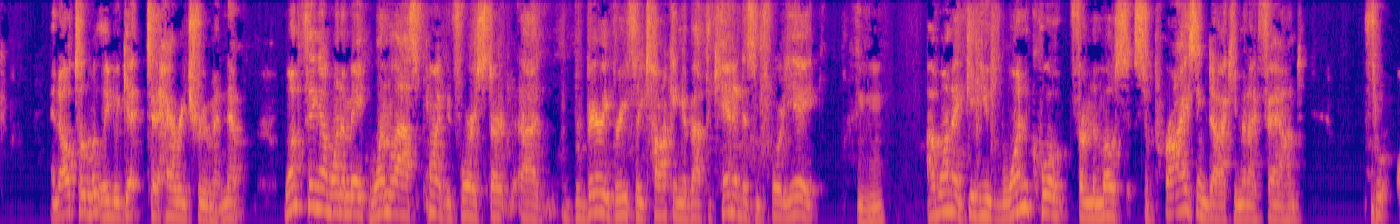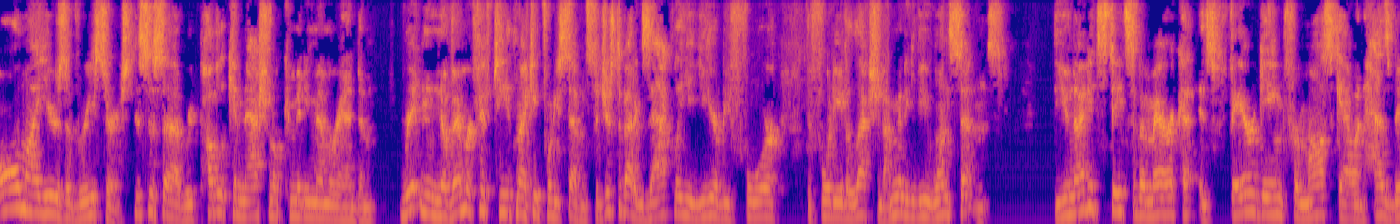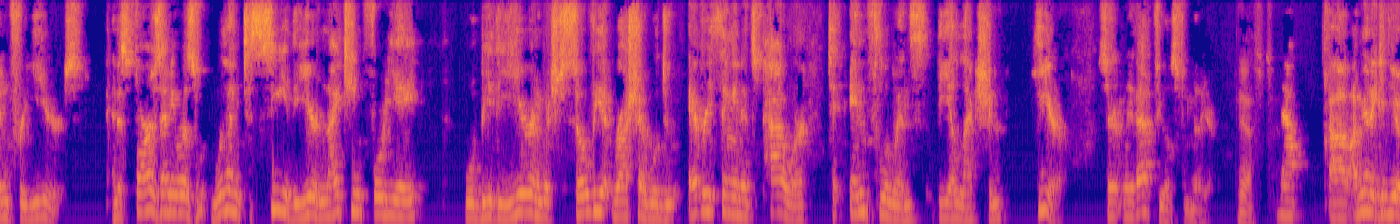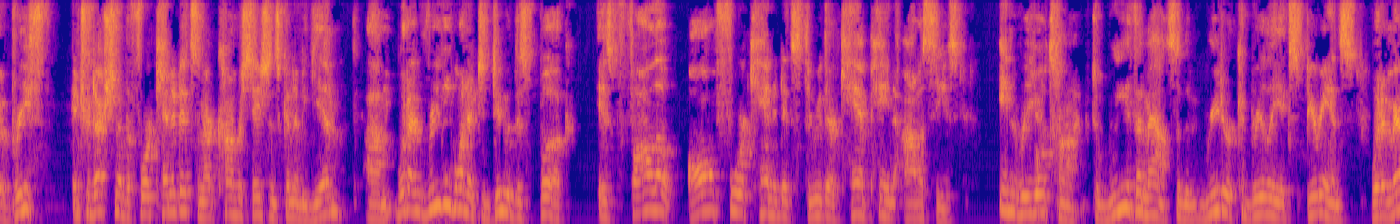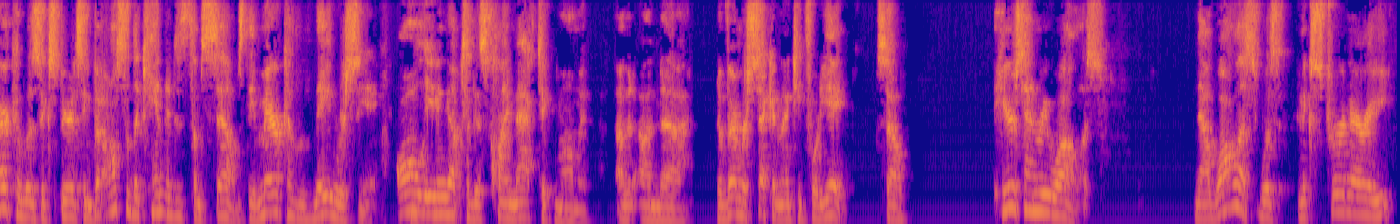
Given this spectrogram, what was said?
And ultimately, we get to Harry Truman. Now, one thing I want to make one last point before I start uh, very briefly talking about the candidates in 48. Mm-hmm. I want to give you one quote from the most surprising document I found through all my years of research. This is a Republican National Committee memorandum written November 15th, 1947. So just about exactly a year before the 48 election. I'm going to give you one sentence. The United States of America is fair game for Moscow and has been for years. And as far as anyone was willing to see, the year 1948 will be the year in which Soviet Russia will do everything in its power to influence the election here. Certainly that feels familiar. Yes. Now, uh, I'm going to give you a brief introduction of the four candidates, and our conversation is going to begin. Um, what I really wanted to do with this book is follow all four candidates through their campaign odysseys in real time to weave them out so the reader could really experience what America was experiencing, but also the candidates themselves, the America they were seeing, all leading up to this climactic moment on, on uh, November 2nd, 1948. So here's Henry Wallace. Now, Wallace was an extraordinary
